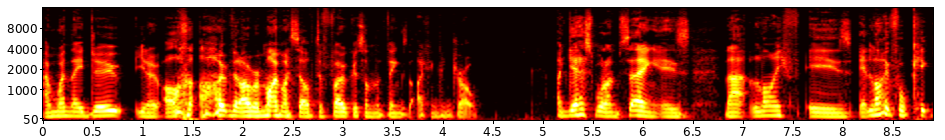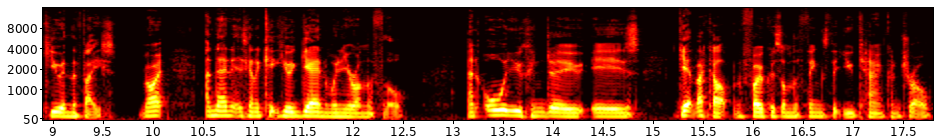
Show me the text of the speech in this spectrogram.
And when they do, you know, I'll, I hope that I'll remind myself to focus on the things that I can control. I guess what I'm saying is that life is life will kick you in the face, right? And then it's going to kick you again when you're on the floor. And all you can do is get back up and focus on the things that you can control.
